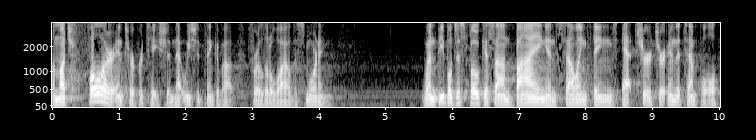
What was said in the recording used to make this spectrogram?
a much fuller interpretation that we should think about for a little while this morning when people just focus on buying and selling things at church or in the temple,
